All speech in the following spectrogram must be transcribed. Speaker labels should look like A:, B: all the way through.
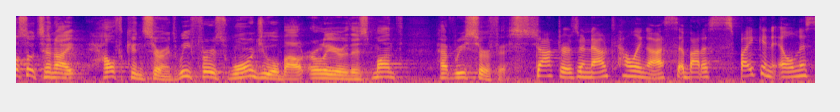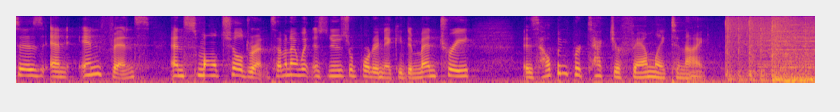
A: Also tonight, health concerns we first warned you about earlier this month have resurfaced.
B: Doctors are now telling us about a spike in illnesses and infants and small children. 7 Eyewitness News reporter Nikki DeMentri is helping protect your family tonight.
